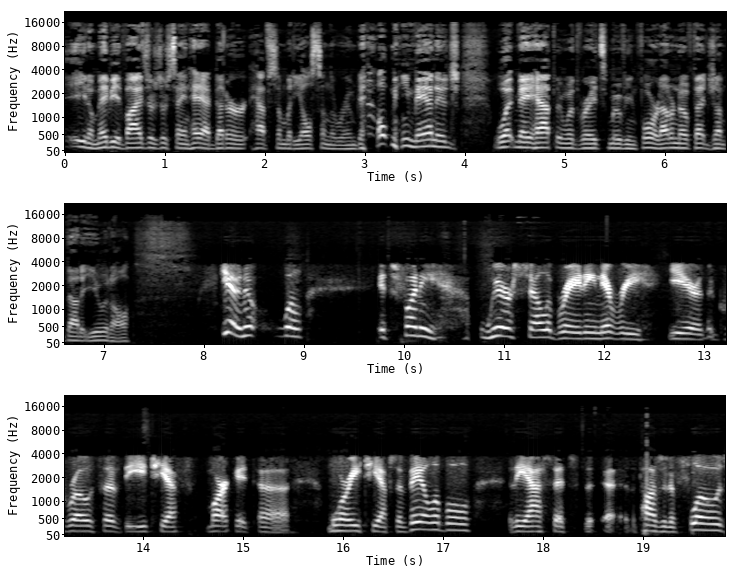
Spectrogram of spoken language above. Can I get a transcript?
you know, maybe advisors are saying, hey, I better have somebody else in the room to help me manage what may happen with rates moving forward. I don't know if that jumped out at you at all. Yeah, no, well, it's funny. We're celebrating every year the growth of the ETF market. Uh, more ETFs available, the assets, the, uh, the positive flows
